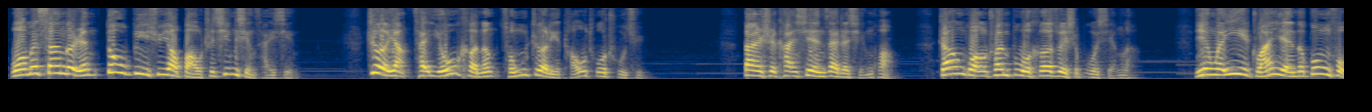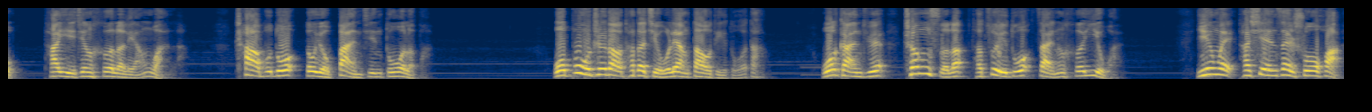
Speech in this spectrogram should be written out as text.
我们三个人都必须要保持清醒才行。这样才有可能从这里逃脱出去，但是看现在这情况，张广川不喝醉是不行了，因为一转眼的功夫，他已经喝了两碗了，差不多都有半斤多了吧。我不知道他的酒量到底多大，我感觉撑死了他最多再能喝一碗，因为他现在说话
